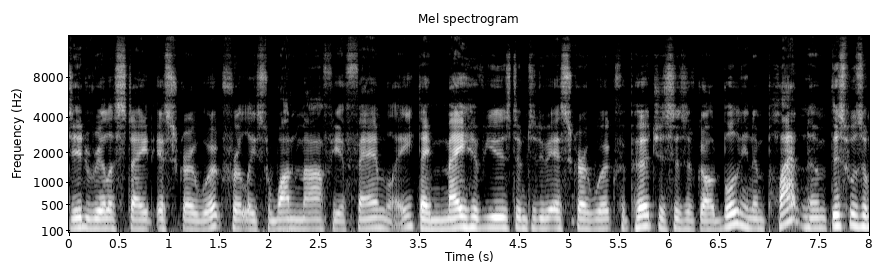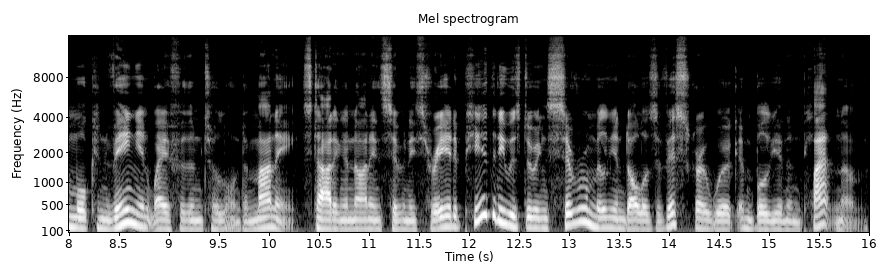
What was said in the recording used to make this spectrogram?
did real estate escrow work for at least one mafia family. They may have used him to do escrow work for purchases of gold bullion and platinum. This was a more convenient way for them to launder money. Starting in 1973, it appeared that he was doing several million dollars of escrow work in bullion and platinum.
